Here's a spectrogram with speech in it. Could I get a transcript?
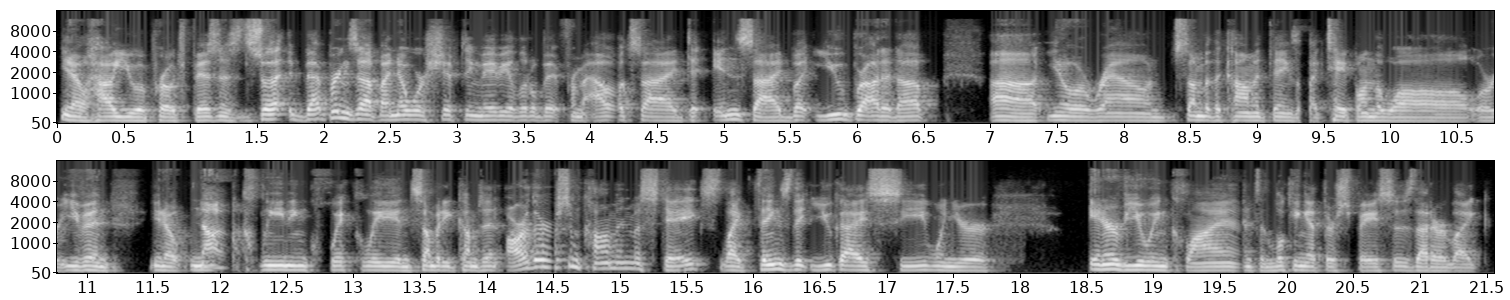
you know how you approach business. So that, that brings up i know we're shifting maybe a little bit from outside to inside but you brought it up uh, you know, around some of the common things like tape on the wall or even, you know, not cleaning quickly and somebody comes in. Are there some common mistakes, like things that you guys see when you're interviewing clients and looking at their spaces that are like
